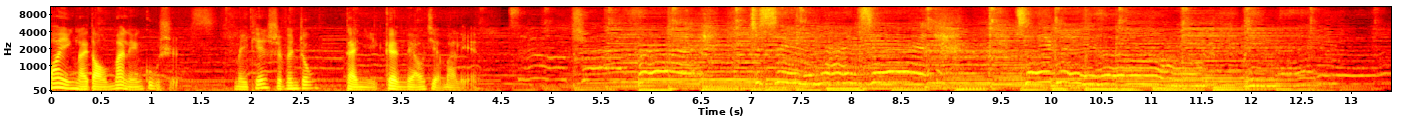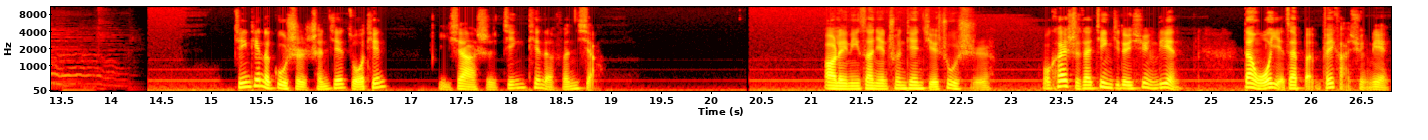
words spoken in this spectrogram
欢迎来到曼联故事，每天十分钟，带你更了解曼联。今天的故事承接昨天，以下是今天的分享。二零零三年春天结束时，我开始在竞技队训练，但我也在本菲卡训练，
